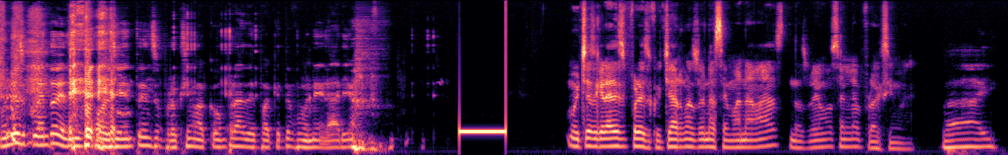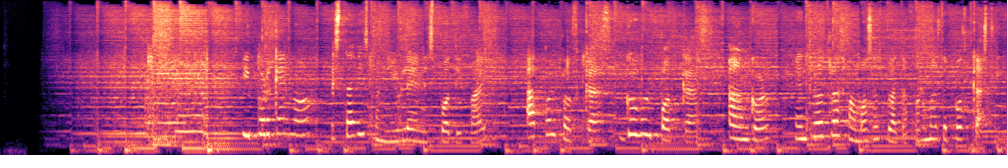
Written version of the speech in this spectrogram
Un descuento del 5% en su próxima compra de paquete funerario. Muchas gracias por escucharnos una semana más. Nos vemos en la próxima. Bye. ¿Y por qué no? Está disponible en Spotify, Apple Podcast, Google Podcast, Anchor, entre otras famosas plataformas de podcasting.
